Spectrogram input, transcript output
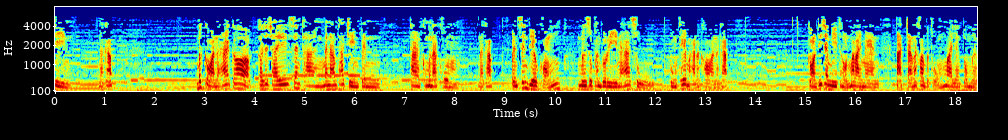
จีนนะครับ เมื่อก่อนนะฮะก็เขาจะใช้เส้นทางแม่น้ำท่าจีนเป็นทางคมนาคมนะครับ เป็นเส้นเดียวของเมืองสุพรรณบุรีนะฮะสู่กรุงเทพมหานครนะครับ ก่อนที่จะมีถนนมาลายแมน ตัดจากนครปฐมมายังตัวเมือง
